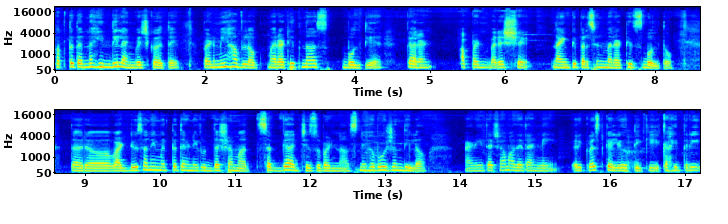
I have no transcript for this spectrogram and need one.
फक्त त्यांना हिंदी लँग्वेज कळते. पण मी हा ब्लॉग मराठीतनंच बोलते आहे कारण आपण बरेचसे नाईंटी पर्सेंट मराठीच बोलतो. तर वाढदिवसानिमित्त त्यांनी वृद्धाश्रमात सगळ्या आजी आजोबांना स्नेहभोजन दिलं आणि त्याच्यामध्ये त्यांनी रिक्वेस्ट केली होती की काहीतरी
